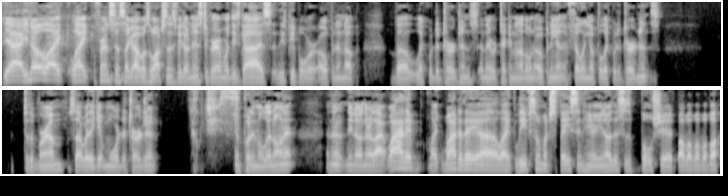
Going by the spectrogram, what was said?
Yeah, you know, like like for instance, like I was watching this video on Instagram where these guys, these people were opening up the liquid detergents and they were taking another one, opening it and filling up the liquid detergents to the brim, so that way they get more detergent oh and putting the lid on it. And then you know, and they're like, why are they like, why do they uh like leave so much space in here? You know, this is bullshit. Blah blah blah blah blah.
